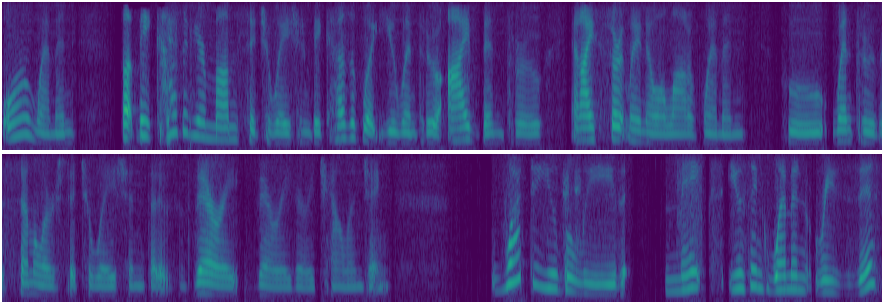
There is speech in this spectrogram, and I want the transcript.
or women, but because of your mom's situation, because of what you went through, I've been through, and I certainly know a lot of women who went through the similar situation that was very, very, very challenging. What do you believe makes you think women resist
